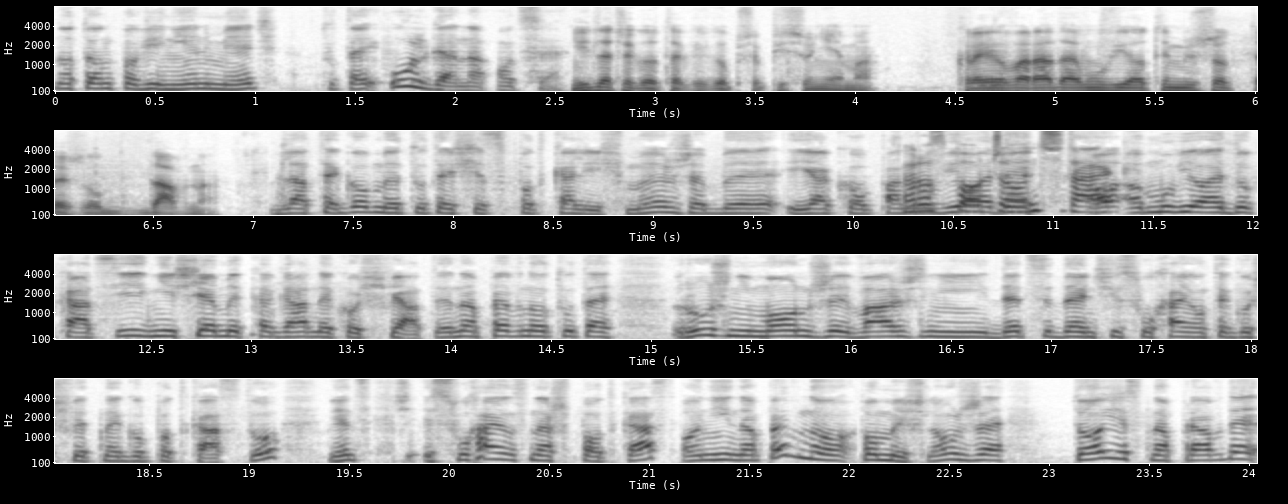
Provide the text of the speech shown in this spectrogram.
no to on powinien mieć tutaj ulgę na OC. I dlaczego takiego przepisu nie ma? Krajowa Rada mówi o tym już od, też od dawna. Dlatego my tutaj się spotkaliśmy, żeby jako pan Rozpocząć, mówi, o, tak. o, mówi o edukacji, niesiemy kaganek oświaty. Na pewno tutaj różni mądrzy, ważni decydenci słuchają tego świetnego podcastu, więc słuchając nasz podcast, oni na pewno pomyślą, że to jest naprawdę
